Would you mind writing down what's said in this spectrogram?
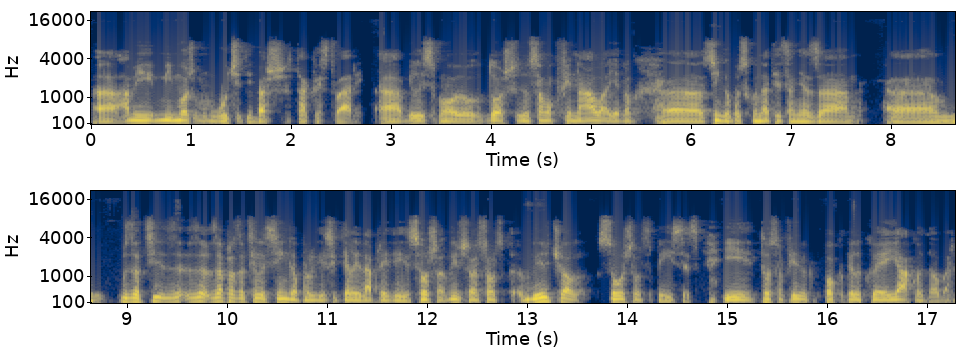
A, a mi, mi možemo omogućiti baš takve stvari. A, bili smo došli do samog finala jednog singapurskog natjecanja za za, za, zapravo za cijeli Singapur gdje su htjeli napraviti social, virtual, virtual social spaces i to sam feedback pokupili koji je jako dobar,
